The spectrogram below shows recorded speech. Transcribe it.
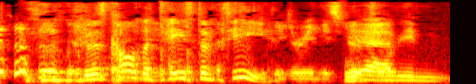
It was called A Taste of Tea. Did you read the script? Yeah, I mean,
